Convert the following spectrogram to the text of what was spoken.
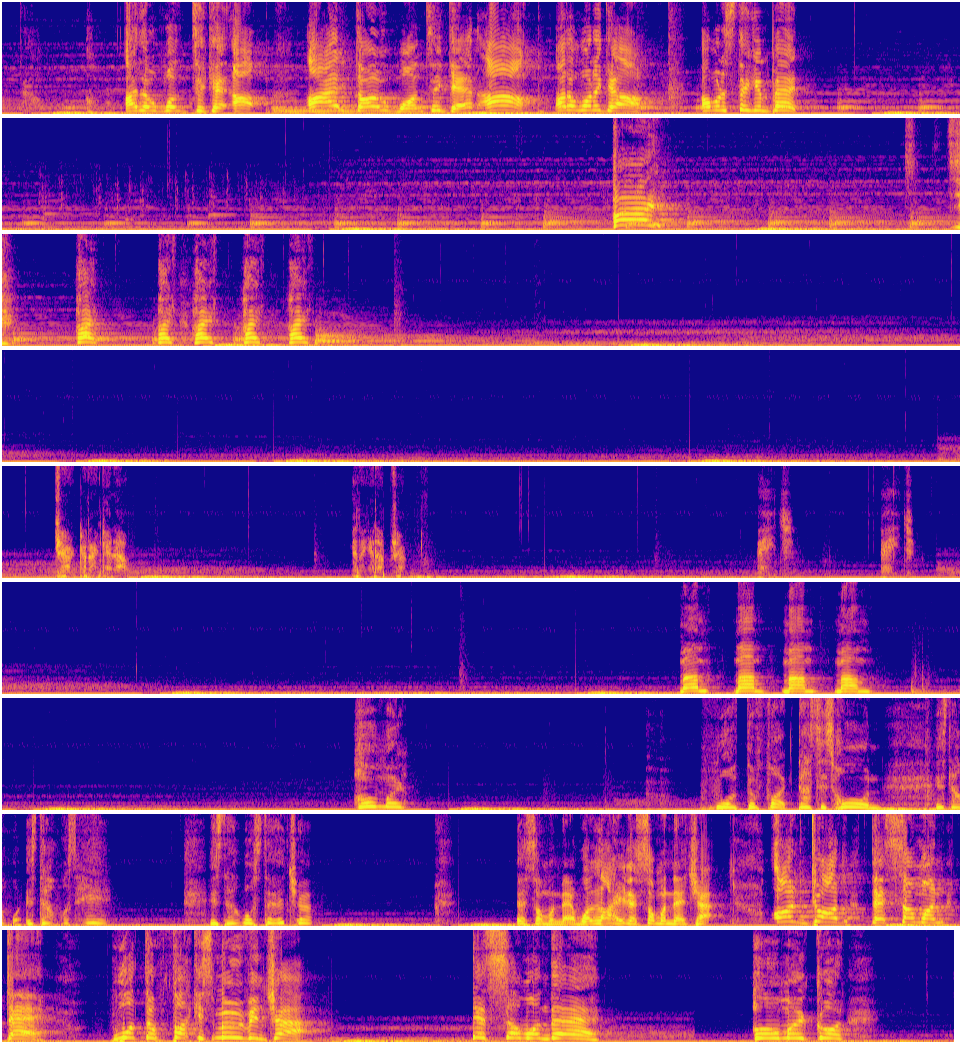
I don't want to get up. I don't want to get up. I don't want to get up. I want to stay in bed. Hey! Hey! Hey! Hey! Hey! Hey! Mum, mum, mum, mum. Oh my. What the fuck? That's his horn. Is that what? Is that what's here? Is that what's there, chat? There's someone there. Wallahi, there's someone there, chat. On God, there's someone there. What the fuck is moving, chat? There's someone there. Oh my God.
